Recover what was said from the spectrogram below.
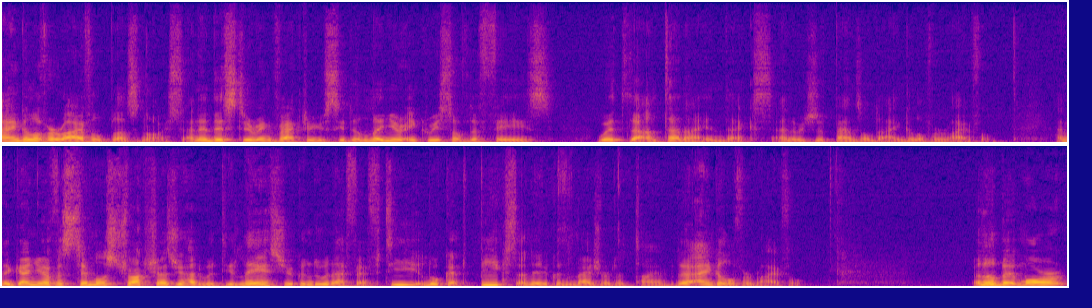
angle of arrival plus noise. And in this steering vector, you see the linear increase of the phase with the antenna index, and which depends on the angle of arrival. And again, you have a similar structure as you had with delays. You can do an FFT, look at peaks, and then you can measure the time, the angle of arrival. A little bit more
